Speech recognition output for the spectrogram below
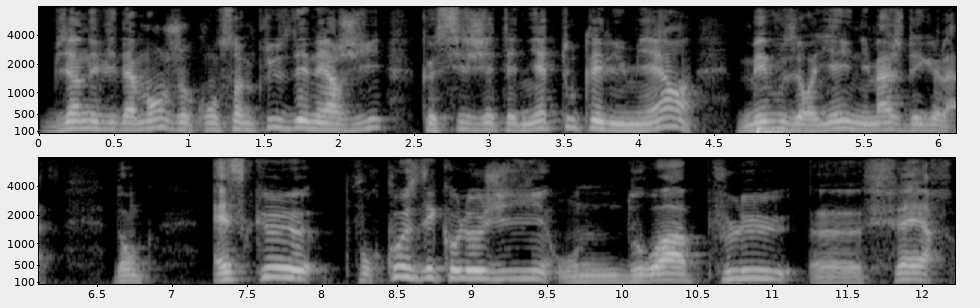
bien évidemment, je consomme plus d'énergie que si j'éteignais toutes les lumières, mais vous auriez une image dégueulasse. Donc, est-ce que pour cause d'écologie, on ne doit plus euh, faire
